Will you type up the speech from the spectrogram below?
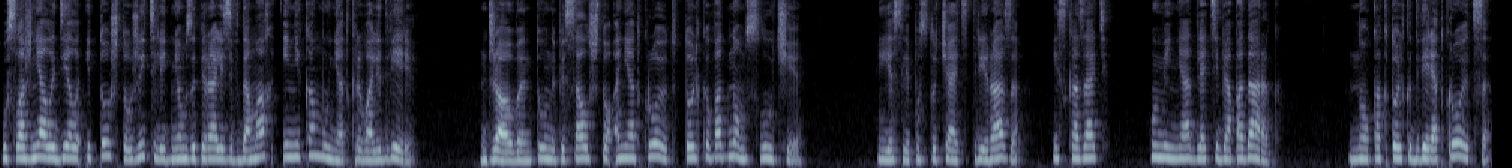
Усложняло дело и то, что жители днем запирались в домах и никому не открывали двери. Джао Венту написал, что они откроют только в одном случае, если постучать три раза и сказать: "У меня для тебя подарок". Но как только дверь откроется,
